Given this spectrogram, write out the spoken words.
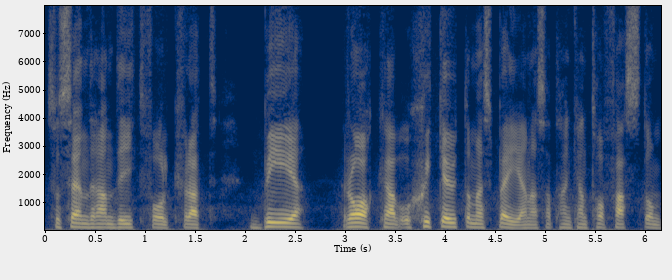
så sänder han dit folk för att be Rakav och skicka ut de här spejarna så att han kan ta fast dem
